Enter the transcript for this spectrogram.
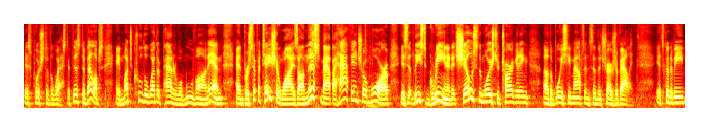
is pushed to the west. If this develops, a much cooler weather pattern will move on in, and precipitation wise, on this map, a half inch or more is at least green, and it shows the moisture targeting uh, the Boise Mountains and the Treasure Valley. It's going to be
